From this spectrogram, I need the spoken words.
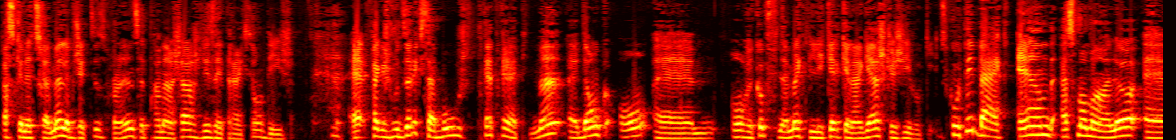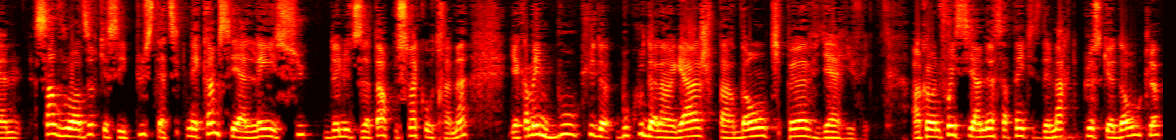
parce que naturellement, l'objectif du front-end, c'est de prendre en charge les interactions des gens. Euh, fait que je vous dirais que ça bouge très très rapidement. Euh, donc on euh, on recoupe finalement les quelques langages que j'ai évoqués. Du côté back-end, à ce moment-là, sans vouloir dire que c'est plus statique, mais comme c'est à l'insu de l'utilisateur plus souvent qu'autrement, il y a quand même beaucoup de beaucoup de langages, pardon, qui peuvent y arriver. Encore une fois, ici, il y en a certains qui se démarquent plus que d'autres,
